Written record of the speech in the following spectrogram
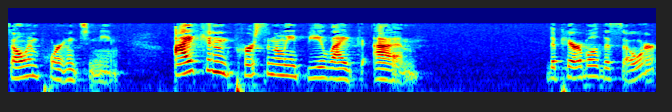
so important to me. I can personally be like um, the parable of the sower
